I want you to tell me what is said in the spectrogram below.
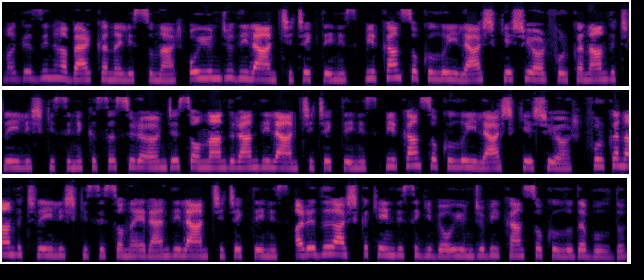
Magazin Haber kanalı sunar. Oyuncu Dilan Çiçek Deniz, Birkan Sokullu ile aşk yaşıyor Furkan Andıç'la ilişkisini kısa süre önce sonlandıran Dilan Çiçek Deniz, Birkan Sokullu ile aşk yaşıyor. Furkan Andıç'la ilişkisi sona eren Dilan Çiçek Deniz, aradığı aşkı kendisi gibi oyuncu Birkan Sokullu'da buldu.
